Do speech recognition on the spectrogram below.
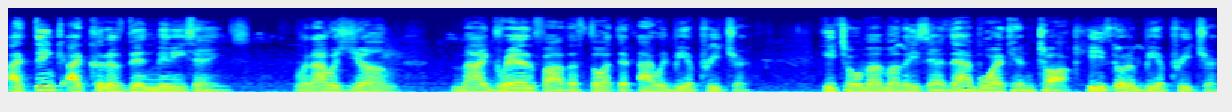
I think I could have been many things. When I was young, my grandfather thought that I would be a preacher. He told my mother, he said, that boy can talk. He's going to be a preacher.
